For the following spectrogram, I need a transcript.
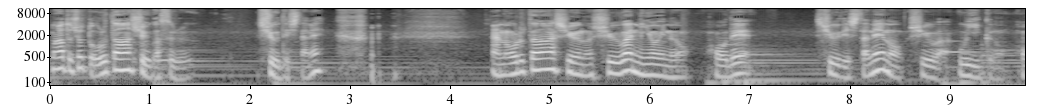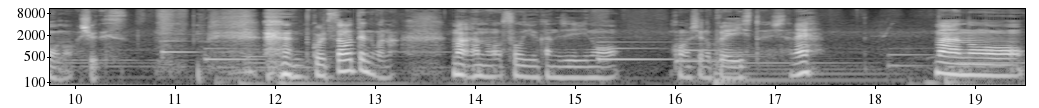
まあ、あとちょっとオルタナ州がする州でしたね。あの、オルタナ州の州は匂いの方で、州でしたねの州はウィークの方の州です。これ伝わってんのかな？まあ、あの、そういう感じの今週のプレイリストでしたね。まあ、あの、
